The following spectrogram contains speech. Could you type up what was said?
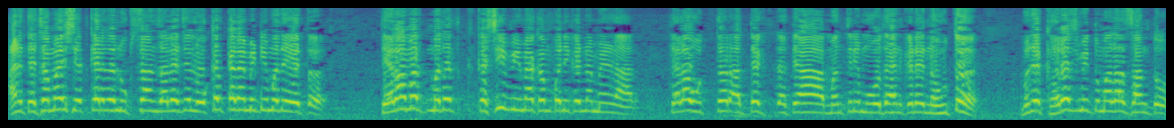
आणि त्याच्यामुळे शेतकऱ्याचं नुकसान झालं जे लोकल कलॅमिटीमध्ये येतं त्याला मग मदत कशी विमा कंपनीकडनं मिळणार? त्याला उत्तर अध्यक्ष त्या मंत्री महोदयांकडे नव्हतं. म्हणजे खरंच मी तुम्हाला सांगतो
